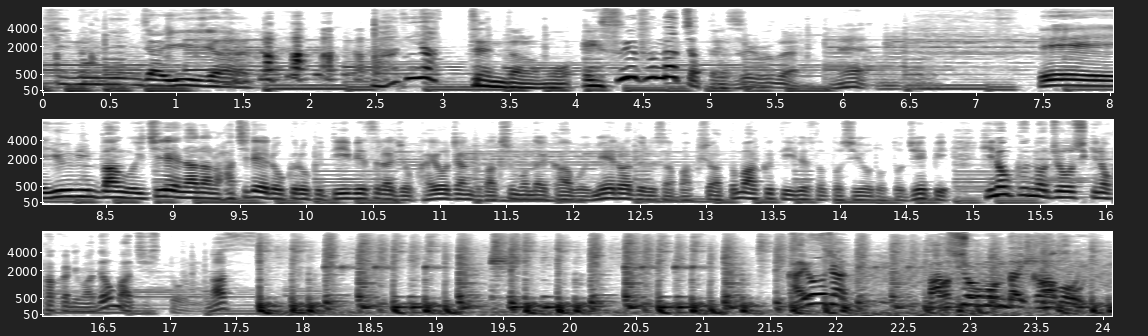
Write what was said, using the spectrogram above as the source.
日の忍者いいじゃん。何やってんだろう、もう SF になっちゃったよ。SF だよ。ね。えー、郵便番号 107-8066TBS ラジオ火曜ジャンク爆笑問題カーボーイメールアドレスは爆笑アットマーク TBS.CO.JP 日野くんの常識の係までお待ちしております。火曜ジャンク爆笑問題カーボーイ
